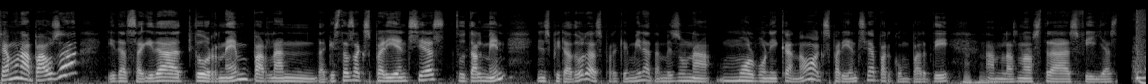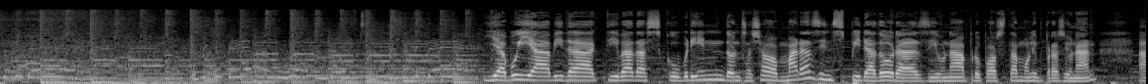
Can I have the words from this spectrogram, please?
Fem una pausa i de seguida tornem parlant d'aquestes experiències totalment inspiradores, perquè mira, també és una molt bonica no? experiència per compartir amb les nostres filles. I avui a Vida Activa descobrint doncs, això, mares inspiradores i una proposta molt impressionant eh,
